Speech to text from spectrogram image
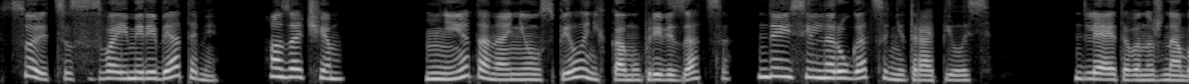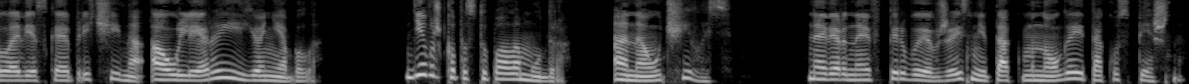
Ссориться со своими ребятами? А зачем? Нет, она не успела ни к кому привязаться, да и сильно ругаться не торопилась. Для этого нужна была веская причина, а у Леры ее не было. Девушка поступала мудро. Она училась. Наверное, впервые в жизни так много и так успешно.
